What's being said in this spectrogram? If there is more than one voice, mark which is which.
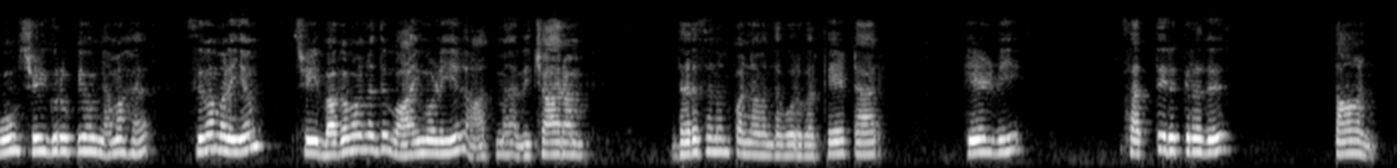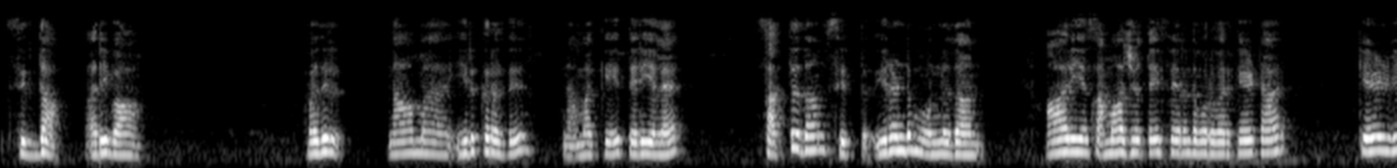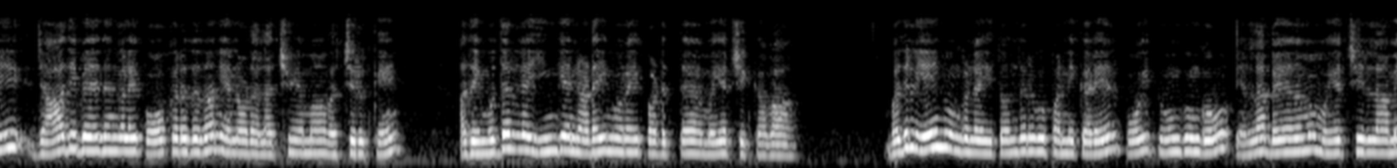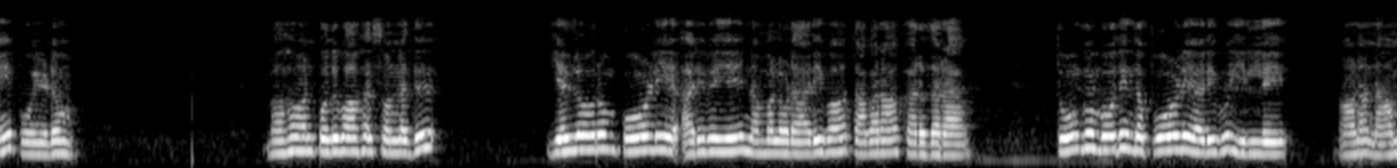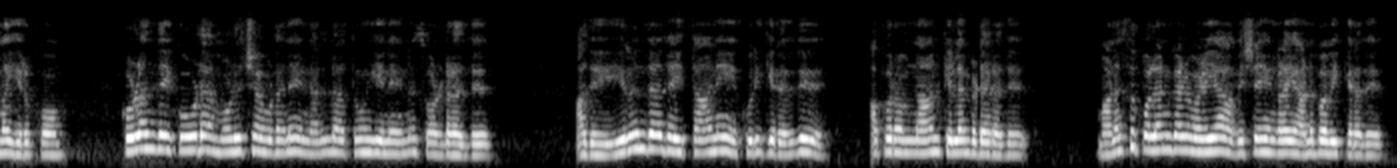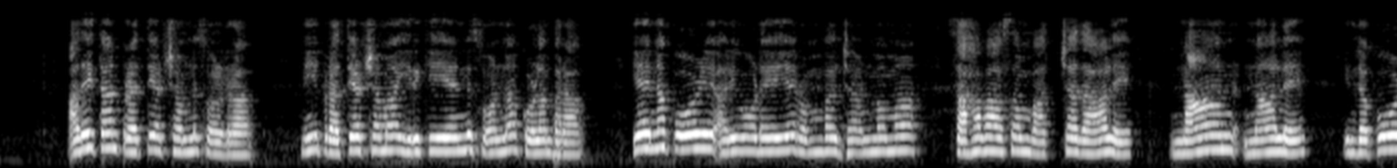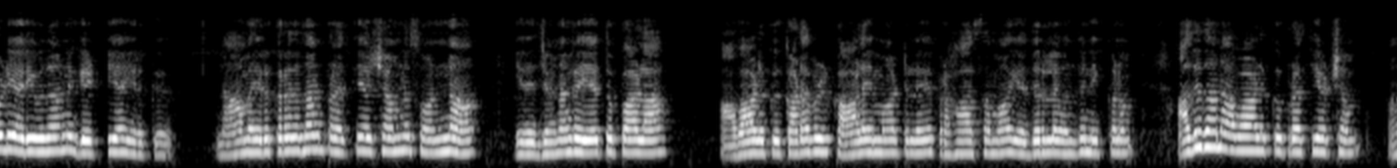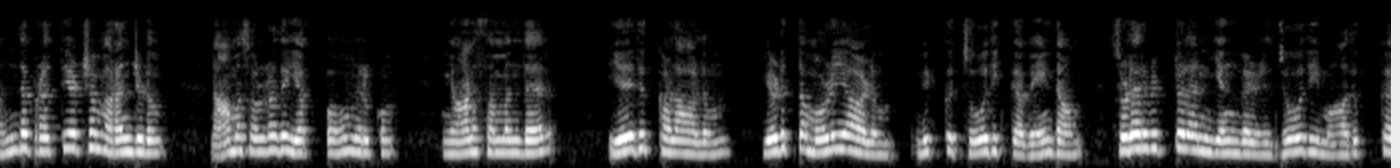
Speaker 1: ஓம் ஸ்ரீ குருப்பியோ நமக. சிவமணியம் ஸ்ரீ பகவானது வாய்மொழியில் ஆத்ம விசாரம். தரிசனம் பண்ண வந்த ஒருவர் கேட்டார். கேள்வி சத்து இருக்கிறது தான் சித்தா அறிவா? பதில் நாம் இருக்கிறது நமக்கே தெரியல. சத்து தான் சித்து இரண்டும் ஒன்று தான் ஆரிய சமாஜத்தை சேர்ந்த ஒருவர் கேட்டார். கேள்வி ஜாதி பேதங்களை போக்குறது தான் என்னோட லட்சியமாக வச்சிருக்கேன். அதை முதல்ல இங்கே நடைமுறைப்படுத்த முயற்சிக்கவா? பதில் ஏன் உங்களை தொந்தரவு பண்ணிக்கரேல் போய் தூங்குங்கோ. எல்லா பேதமும் முயற்சி இல்லாமே போயிடும். பகவான் பொதுவாக சொன்னது எல்லோரும் போலி அறிவையே நம்மளோட அறிவா தவறா கருதரா தூங்கும்போது இந்த போலி அறிவு இல்லை. ஆனால் நாம இருக்கோம். குழந்தை கூட முழிச்ச உடனே நல்லா தூங்கினேன்னு சொல்றது. அது இருந்ததை தானே குறிக்கிறது. அப்புறம் நான் கிளம்பிடுறது. மனசு புலன்கள் வழியா விஷயங்களை அனுபவிக்கிறது. அதைத்தான் பிரத்யட்சம்னு சொல்றா. நீ பிரத்யட்சமா இருக்கியேன்னு சொன்னா குழம்புறா. ஏன்னா போழி அறிவோடையே ரொம்ப ஜன்மமா சகவாசம் வச்சதாலே நான் நாளே இந்த போழி அறிவு தான் கெட்டியா இருக்கு. நாம இருக்கிறது தான் பிரத்யட்சம்னு சொன்னா இது ஜனங்க ஏத்துப்பாளா? அவளுக்கு கடவுள் காளை மாட்டிலே பிரகாசமா எதிரில் வந்து நிற்கணும் அதுதான் அவளுக்கு பிரத்யட்சம். அந்த பிரத்யட்சம் மறைஞ்சிடும். நாம சொல்றது எப்பவும் இருக்கும். ஞான சம்பந்தர் ஏதுக்களாலும் எடுத்த மொழியாலும் மிக்கு சோதிக்க வேண்டாம். சுடர்விட்டுலன் எங்கள் ஜோதி மாதுக்க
